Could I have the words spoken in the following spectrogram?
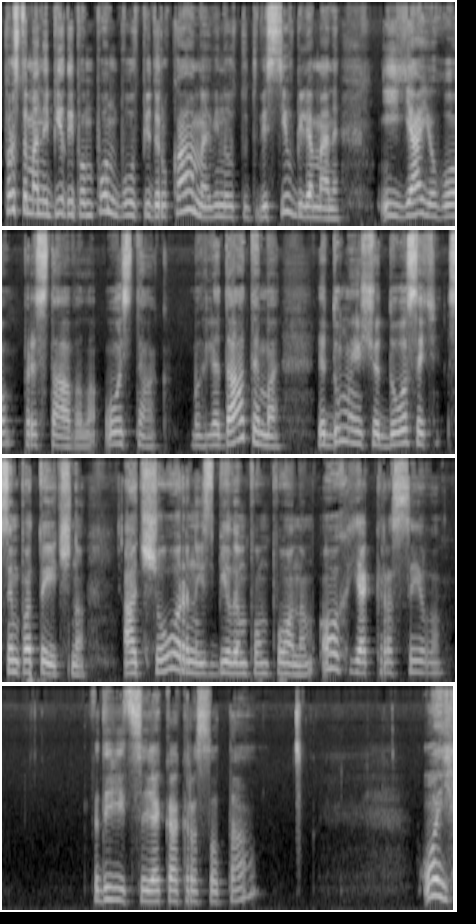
Просто в мене білий помпон був під руками, він тут висів біля мене, і я його приставила. Ось так. Виглядатиме, я думаю, що досить симпатично. А чорний з білим помпоном. Ох, як красиво. Подивіться, яка красота. Ой,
